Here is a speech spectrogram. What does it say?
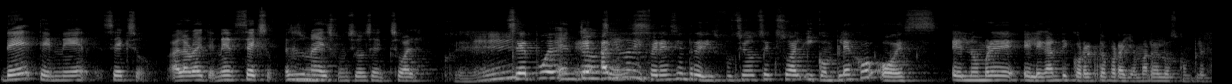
de tener sexo, a la hora de tener sexo. Eso es una disfunción sexual. ¿Se puede, eh, ¿Hay Entonces- una diferencia entre disfunción sexual y complejo o es el nombre elegante y correcto para llamarle a los complejos?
